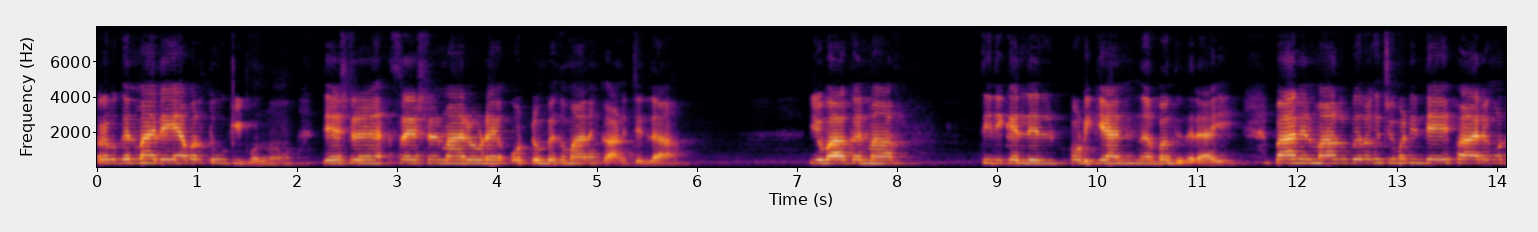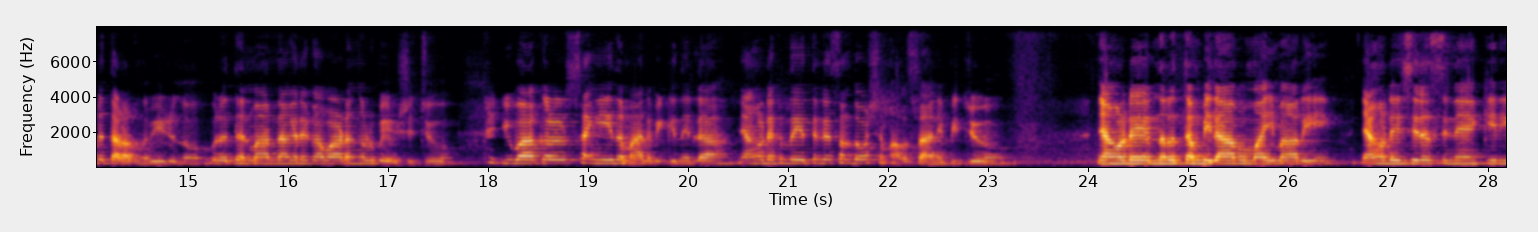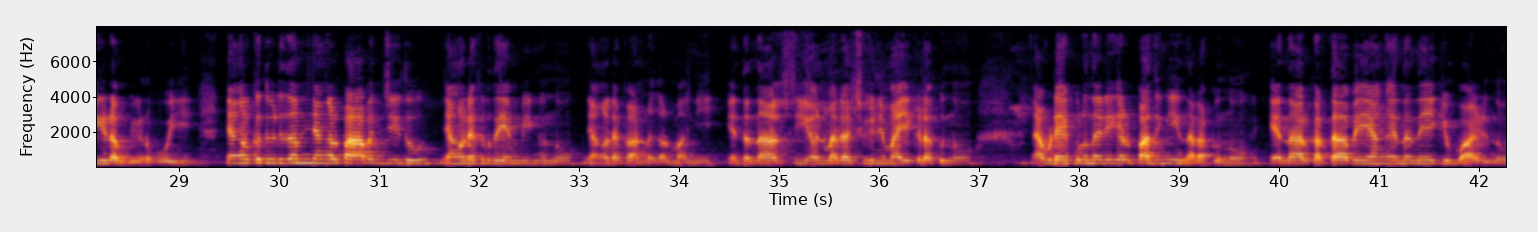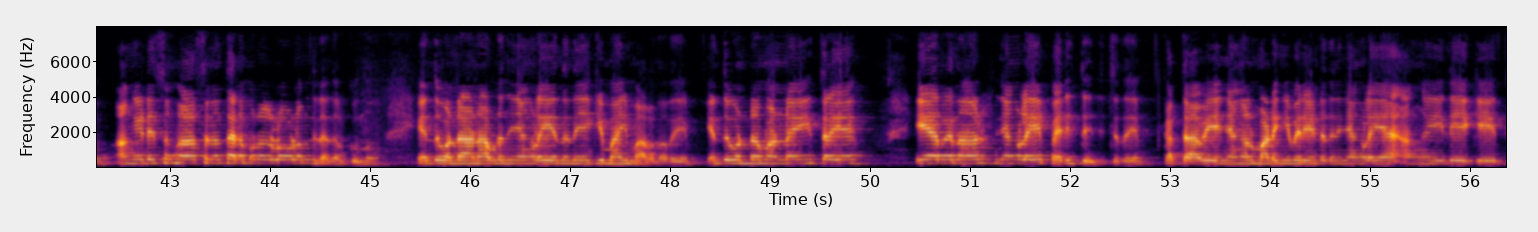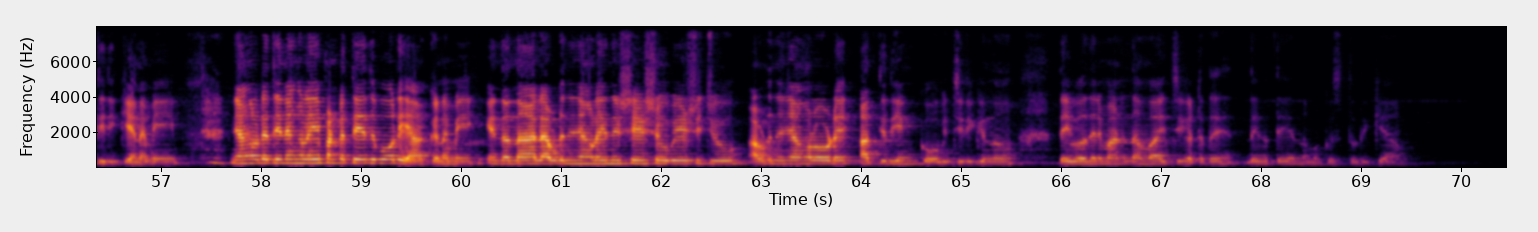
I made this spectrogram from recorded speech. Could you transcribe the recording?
പ്രഭുക്കന്മാരെ അവർ തൂക്കിക്കൊന്നു. ജ്യേഷ്ഠ ശ്രേഷ്ഠന്മാരോട് ഒട്ടും ബഹുമാനം കാണിച്ചില്ല. യുവാക്കന്മാർ തിരികല്ലിൽ പൊടിക്കാൻ നിർബന്ധിതരായി. ബാലന്മാർ വിറക് ചുമടിന്റെ ഭാരം കൊണ്ട് തളർന്നു വീഴുന്നു. വൃദ്ധന്മാർ നഗര കവാടങ്ങൾ ഉപേക്ഷിച്ചു. യുവാക്കൾ സംഗീതം ആലപിക്കുന്നില്ല. ഞങ്ങളുടെ ഹൃദയത്തിന്റെ സന്തോഷം അവസാനിപ്പിച്ചു. ഞങ്ങളുടെ നൃത്തം വിലാപമായി മാറി. ഞങ്ങളുടെ ശിരസിനെ കിരീടം വീണുപോയി. ഞങ്ങൾക്ക് ദുരിതം ഞങ്ങൾ പാപം ചെയ്തു. ഞങ്ങളുടെ ഹൃദയം വീങ്ങുന്നു. ഞങ്ങളുടെ കണ്ണുകൾ മങ്ങി. എന്തെന്നാൽ സിയോൻ മല ശൂന്യമായി കിടക്കുന്നു. അവിടെ കുറുനരികൾ പതുങ്ങി നടക്കുന്നു. എന്നാൽ കർത്താവെ അങ്ങ് എന്നേക്കും വാഴുന്നു. അങ്ങയുടെ സിംഹാസനം തലമുറകളോളം നിലനിൽക്കുന്നു. എന്തുകൊണ്ടാണ് അവിടുന്ന് ഞങ്ങളെ എന്നേക്കുമായി മറന്നത്? എന്തുകൊണ്ടാണ് ഇത്രയെ ഏറെ നാൾ ഞങ്ങളെ പരിത്യജിച്ചത്. കർത്താവെ ഞങ്ങൾ മടങ്ങി വരേണ്ടതിന് ഞങ്ങളെ അങ്ങയിലേക്ക് തിരിക്കണമേ. ഞങ്ങളുടെ ദിനങ്ങളെ പണ്ടത്തേതുപോലെ ആക്കണമേ. എന്തെന്നാൽ അവിടുന്ന് ഞങ്ങളെ നിശേഷം ഉപേക്ഷിച്ചു. അവിടുന്ന് ഞങ്ങളോട് അത്യധികം കോപിച്ചിരിക്കുന്നു. ദൈവോധനമാണ് നാം വായിച്ചു കേട്ടത്. ദൈവത്തെ നമുക്ക് സ്തുതിക്കാം.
